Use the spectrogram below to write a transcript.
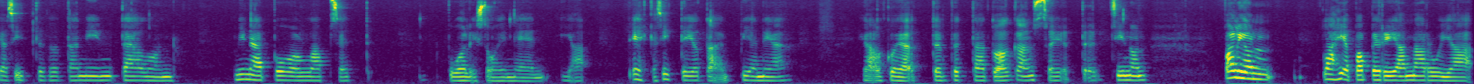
Ja sitten tota, niin, täällä on minä, Paul, lapset puolisoineen ja ehkä sitten jotain pieniä jalkoja tömpöttää tuolla kanssa. Että, että siinä on paljon lahjapaperia, naruja,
